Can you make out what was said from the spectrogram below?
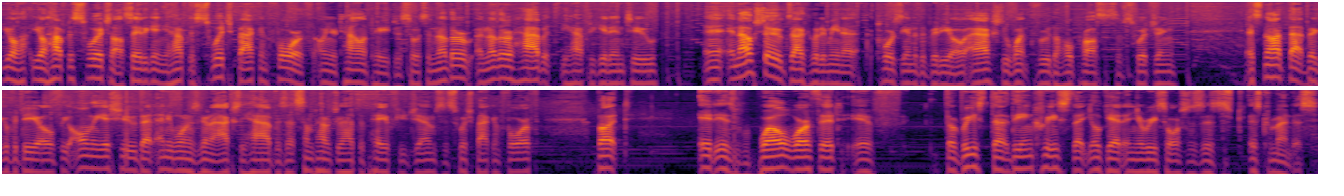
you'll you'll have to switch I'll say it again you have to switch back and forth on your talent pages. So it's another another habit you have to get into. And, and I'll show you exactly what I mean at, towards the end of the video. I actually went through the whole process of switching it's not that big of a deal. The only issue that anyone is gonna actually have is that sometimes you have to pay a few gems to switch back and forth. But it is well worth it if the, the, the increase that you'll get in your resources is, is tremendous.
